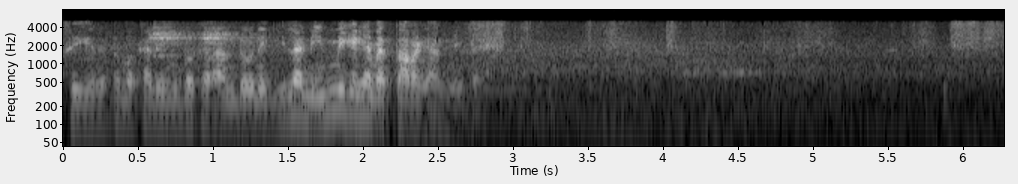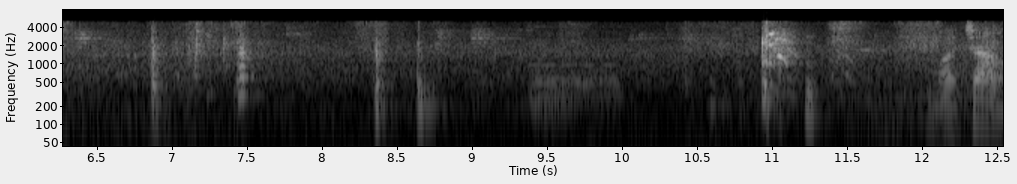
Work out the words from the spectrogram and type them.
සිගරටම කලින් ඔබ කරන්න ඕනේ ගිහිල්ලා නිම්මිගේ කැමැත්ත අරගන්න එක මචං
